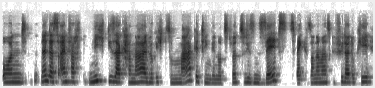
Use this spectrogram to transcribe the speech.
und ne, dass einfach nicht dieser Kanal wirklich zum Marketing genutzt wird, zu diesem Selbstzweck, sondern man das Gefühl hat, okay,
